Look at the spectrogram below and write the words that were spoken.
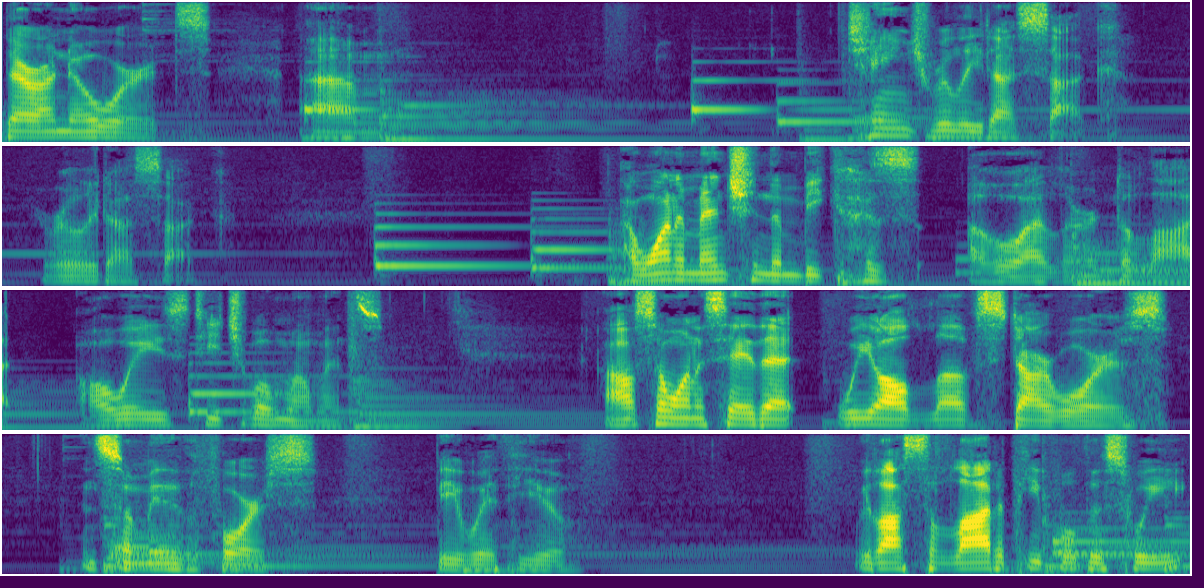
there are no words. Um, change really does suck. It really does suck. I want to mention them because, oh, I learned a lot. Always teachable moments. I also want to say that we all love Star Wars, and so may the Force be with you. We lost a lot of people this week,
